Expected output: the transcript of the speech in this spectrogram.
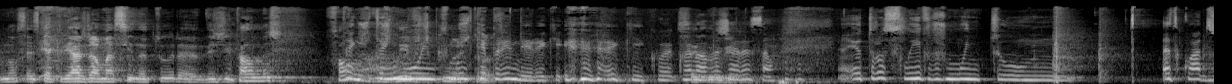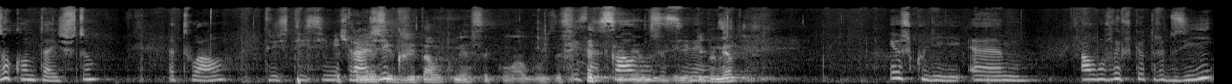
Não sei se quer criar já uma assinatura digital, mas fala-nos dos tenho livros muito, que nos muito que trouxe. aprender aqui, aqui com a, com a nova dúvida. geração. Eu trouxe livros muito hum, adequados ao contexto atual, tristíssimo A e experiência trágico. digital começa com alguns Exato, acidentes, com alguns de acidentes. Eu escolhi hum, alguns livros que eu traduzi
